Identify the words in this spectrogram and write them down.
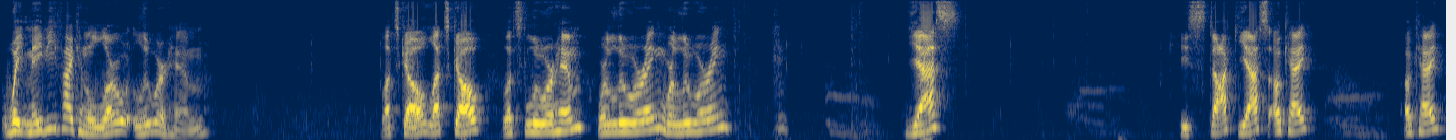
wait, maybe if I can lure, him. Let's go, let's go. Let's lure him. We're luring, we're luring. Yes. He's stuck, yes, okay. Okay.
